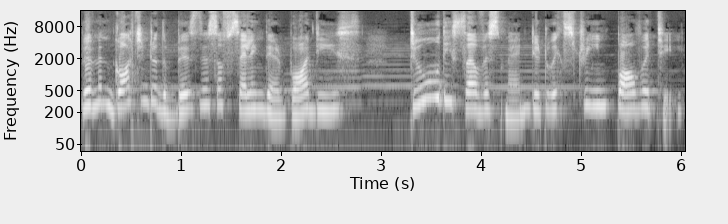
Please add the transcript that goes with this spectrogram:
women got into the business of selling their bodies to the servicemen due to extreme poverty.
